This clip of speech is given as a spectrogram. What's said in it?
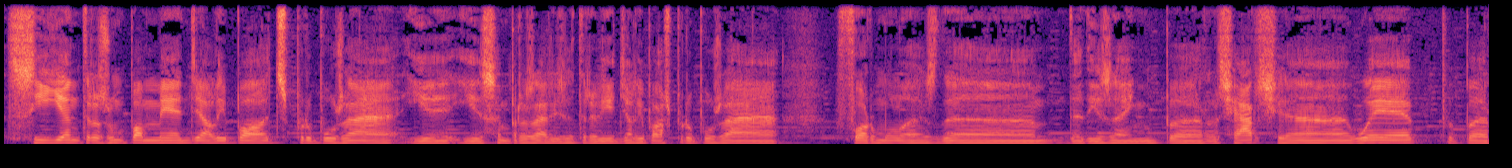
si hi entres un poc més ja li pots proposar i, i els empresaris atrevits ja li pots proposar fórmules de, de disseny per xarxa web, per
